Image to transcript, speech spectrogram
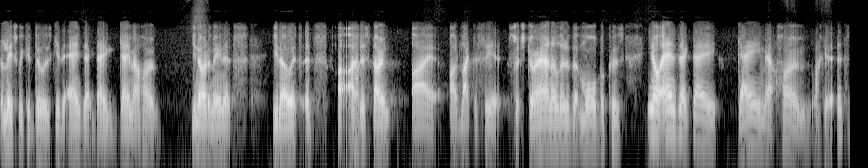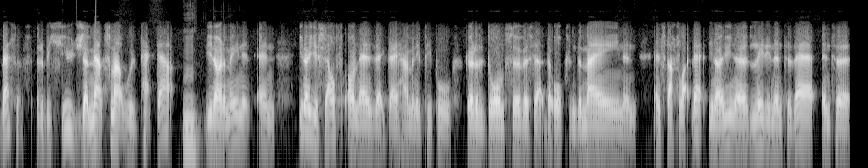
The least we could do is get an Anzac Day game at home. You know what I mean? It's you know, it's it's. I just don't I I'd like to see it switched around a little bit more because you know Anzac Day game at home like it, it's massive. It'll be huge. Know, Mount Smart would be packed out. Mm. You know what I mean? And, and you know yourself on Anzac Day how many people go to the dawn service at the Auckland Domain and and stuff like that. You know, you know leading into that into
